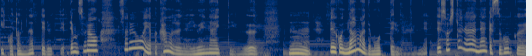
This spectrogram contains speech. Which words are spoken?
いことになってるっていう。でもそれを、それをやっぱ彼女には言えないっていう。うん。で、これ生で持ってるっていうね。で、そしたらなんかすごく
